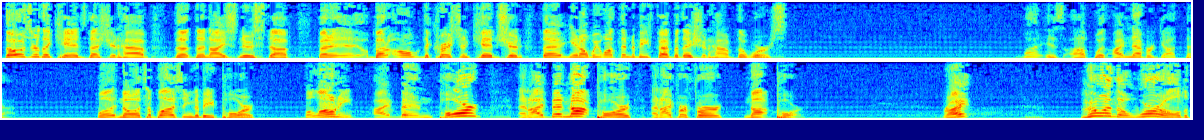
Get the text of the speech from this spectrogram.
Those are the kids that should have the, the nice new stuff. But, uh, but oh, the Christian kids should, the, you know, we want them to be fed, but they should have the worst. What is up with, I never got that. Well, no, it's a blessing to be poor. Baloney. I've been poor and I've been not poor and I prefer not poor. Right? Who in the world,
